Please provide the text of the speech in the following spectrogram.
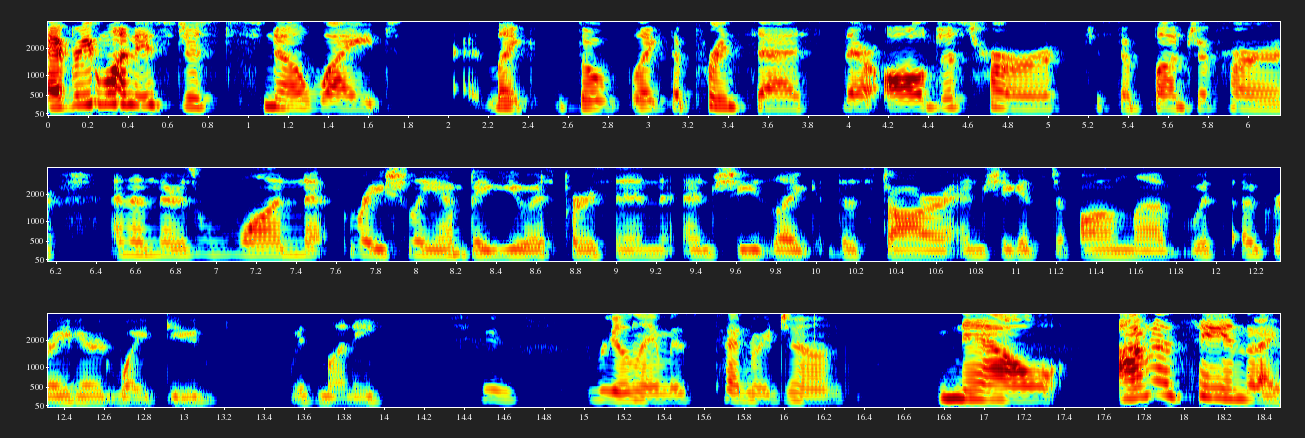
Everyone is just Snow White, like the like the princess. They're all just her, just a bunch of her, and then there's one racially ambiguous person, and she's like the star, and she gets to fall in love with a gray-haired white dude with money. whose real name is Penry Jones. Now, I'm not saying that I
